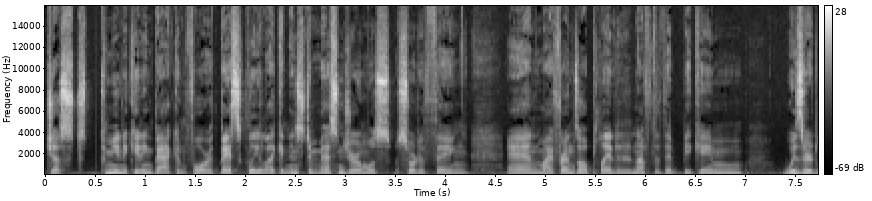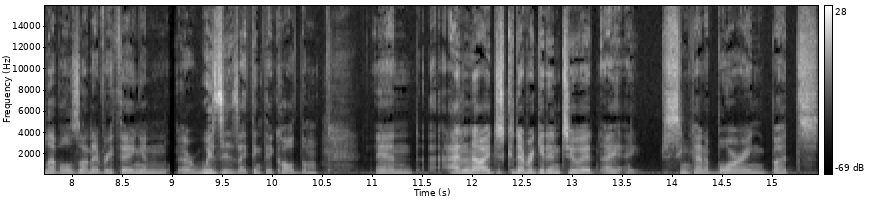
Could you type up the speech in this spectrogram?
just communicating back and forth, basically like an instant messenger almost sort of thing. And my friends all played it enough that they became wizard levels on everything, and or whizzes, I think they called them. And I don't know, I just could never get into it. I, I seemed kind of boring. But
